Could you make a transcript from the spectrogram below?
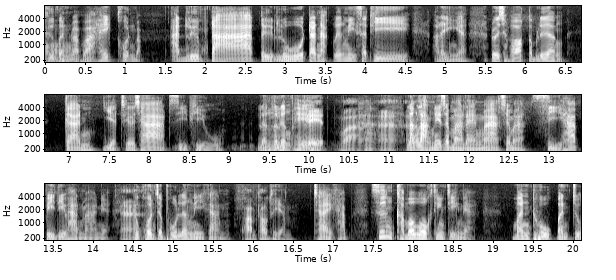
คือเหมือนแบบว่าให้คนแบบอ่านลืมตาตื่นรู้ตระหนักเรื่องนี้สักที อะไรอย่างเงี้ย โดยเฉพาะกับเรื่องการเหยียดเชื้อชาติ สีผิว แล้วก็เรื่องเพศว่าอะอ่าหลังๆเนี่ยจะมาแรงมากใช่ไหมสี่ห้าปีที่ผ่านมาเนี่ยอ่าทุกคนจะพูดเรื่องนี้กัน ความเท่าเทียม ใช่ครับ ซึ่งคำว่า woke จริง ๆ เนี่ยมันถูกบรรจุ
